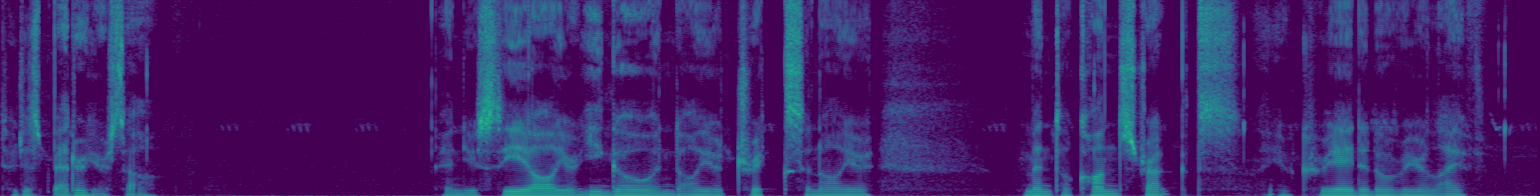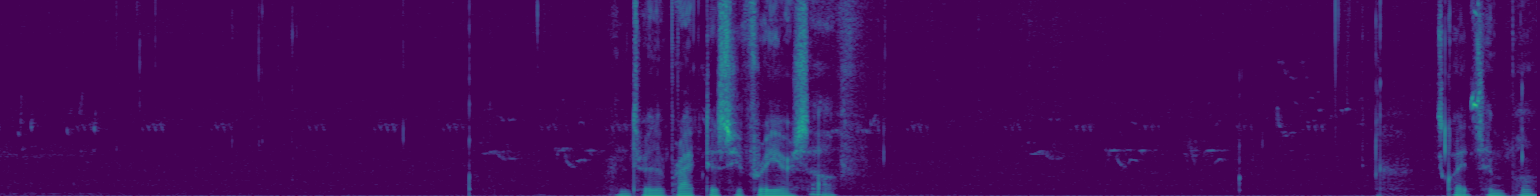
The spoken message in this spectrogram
To just better yourself. And you see all your ego and all your tricks and all your mental constructs that you've created over your life. And through the practice you free yourself. It's quite simple.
